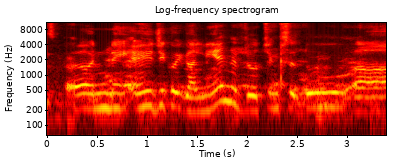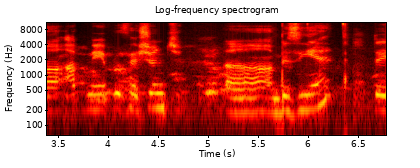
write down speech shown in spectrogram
ਨਹੀਂ, ਇਹ ਜੀ ਕੋਈ ਗੱਲ ਨਹੀਂ ਹੈ। ਨਵਜੋਤ ਸਿੰਘ ਸਿੱਧੂ ਆਪਣੇ profession ਚ ਬਿਜ਼ੀ ਹੈ ਤੇ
